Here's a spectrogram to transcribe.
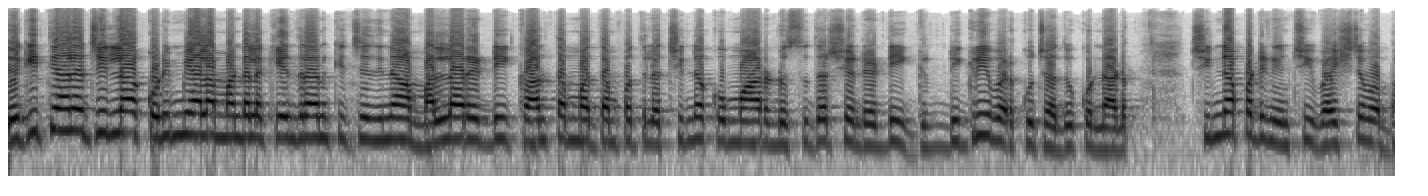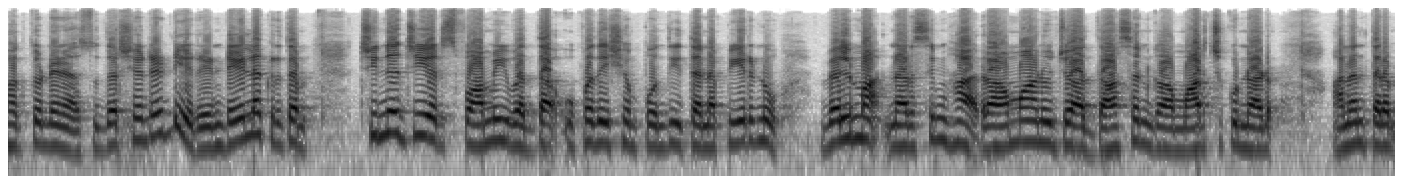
జగిత్యాల జిల్లా కొడిమ్యాల మండల కేంద్రానికి చెందిన మల్లారెడ్డి కాంతమ్మ దంపతుల చిన్న కుమారుడు సుదర్శన్ రెడ్డి డిగ్రీ వరకు చదువుకున్నాడు. చిన్నప్పటి నుంచి వైష్ణవ భక్తుడైన సుదర్శన్ రెడ్డి రెండేళ్ళ క్రితం చిన్నజీయర్ స్వామి వద్ద ఉపదేశం పొంది తన పేరును వెల్మ నరసింహ రామానుజ దాసన్గా మార్చుకున్నాడు. అనంతరం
